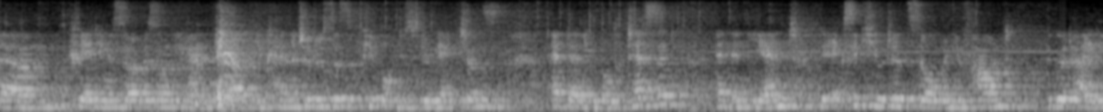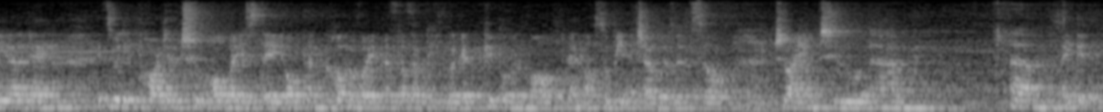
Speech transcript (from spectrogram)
um, creating a service or an event. Um, you can introduce this to people and you see the reactions, and then you build and test it, and in the end, you execute it. So when you found a good idea, then it's really important to always stay open, collaborate with other people, get people involved, and also be agile with it. So trying to um, um, make it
